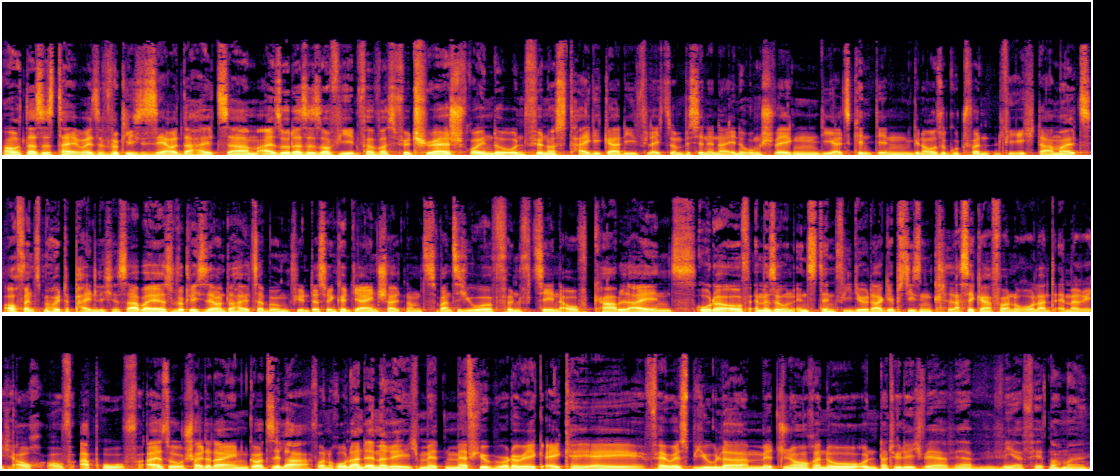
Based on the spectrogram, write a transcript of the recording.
Auch das ist teilweise wirklich sehr unterhaltsam. Also, das ist auf jeden Fall was für Trash-Freunde und für Nostalgiker, die vielleicht so ein bisschen in Erinnerung schwelgen, die als Kind den genauso gut fanden wie ich damals. Auch wenn es mir heute peinlich ist. Aber er ist wirklich sehr unterhaltsam irgendwie. Und deswegen könnt ihr einschalten um 20.15 Uhr auf Kabel 1 oder auf Amazon Instant Video. Da gibt es diesen Klassiker von Roland Emmerich auch auf Abruf. Also schaltet ein Godzilla von Roland Emmerich mit Matthew Broderick aka Ferris Bueller mit Jean Renault und natürlich, wer, wer, wer fehlt nochmal?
